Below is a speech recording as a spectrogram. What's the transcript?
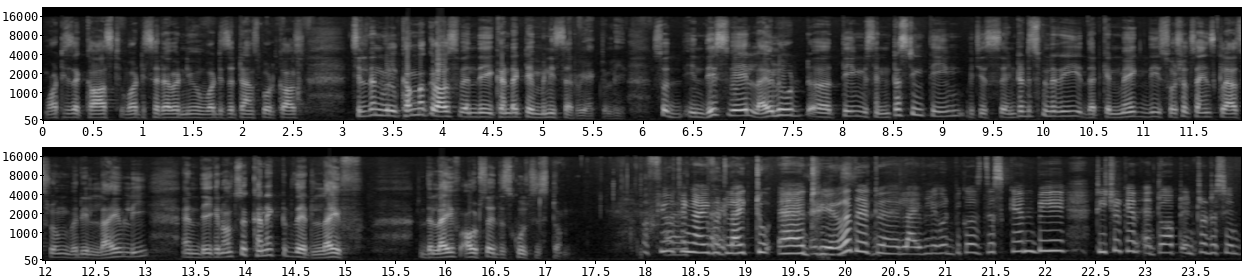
what is the cost, what is the revenue, what is the transport cost. Children will come across when they conduct a mini survey actually. So, in this way livelihood uh, theme is an interesting theme which is interdisciplinary that can make the social science classroom very lively and they can also connect to their life, the life outside the school system. A few things I would like to add here that uh, livelihood because this can be teacher can adopt interdisciplinary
